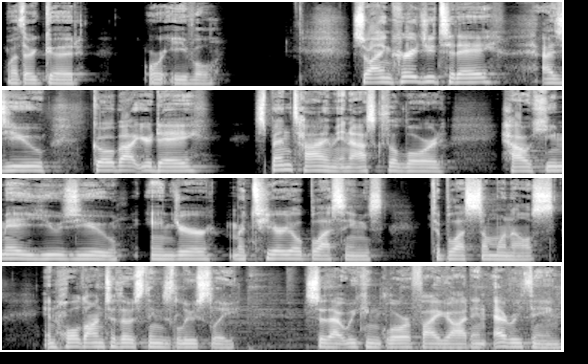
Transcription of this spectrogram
whether good or evil. So I encourage you today, as you go about your day, spend time and ask the Lord how He may use you and your material blessings to bless someone else, and hold on to those things loosely so that we can glorify God in everything,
